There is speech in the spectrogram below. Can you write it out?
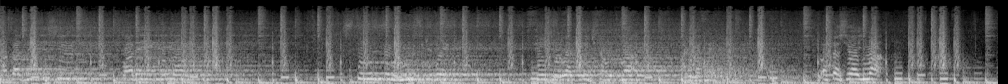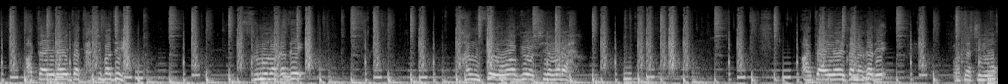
私自身悪いことをしているという認識で政治をやってきたことはありません私は今与えられた立場でその中で反省お詫びをしながら与えられた中で私の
